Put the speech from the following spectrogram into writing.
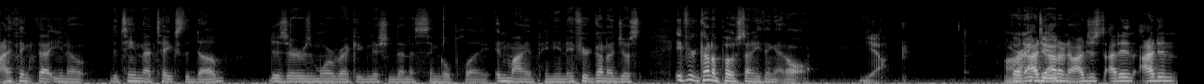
I think that you know the team that takes the dub deserves more recognition than a single play, in my opinion. If you're gonna just if you're gonna post anything at all, yeah. All but right, I, dude. I don't know. I just I didn't I didn't.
